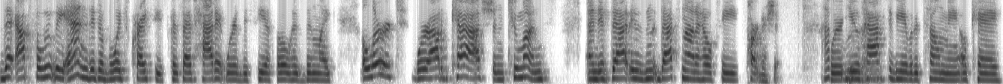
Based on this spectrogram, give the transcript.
That absolutely. And it avoids crises because I've had it where the CFO has been like, alert, we're out of cash in two months. And if that is, that's not a healthy partnership. Absolutely. Where you have to be able to tell me, okay,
